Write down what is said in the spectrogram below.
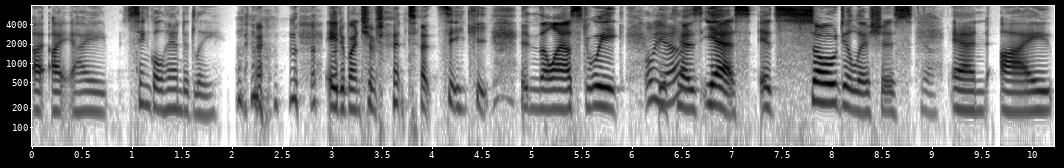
I, I, I single-handedly ate a bunch of tzatziki in the last week Oh, yeah? because yes, it's so delicious, Yeah. and I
